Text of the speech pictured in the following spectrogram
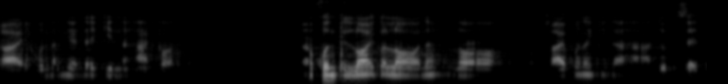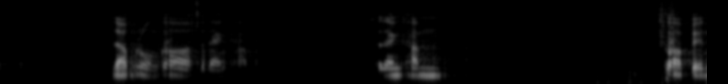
ชายคนนั้นเนี่ยได้กินอาหารก่อน คนเป็นร้อยก็รอนะ รอชายคนนั้นกินอาหารจนเสร็จ แล้วพระองค์ก็แสดงธรรม แสดงธรรมก็เป็น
